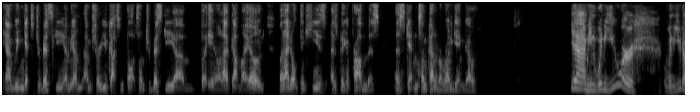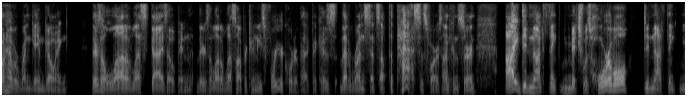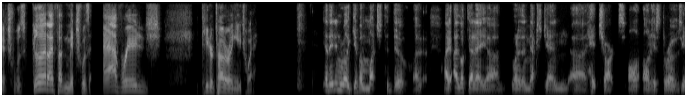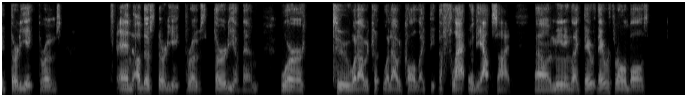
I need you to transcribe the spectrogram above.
yeah, we can get to Trubisky. I mean, I'm, I'm sure you've got some thoughts on Trubisky, um, but you know, and I've got my own. But I don't think he's as big a problem as as getting some kind of a run game going. Yeah, I mean, when you are when you don't have a run game going, there's a lot of less guys open. There's a lot of less opportunities for your quarterback because that run sets up the pass, as far as I'm concerned. I did not think Mitch was horrible. Did not think Mitch was good. I thought Mitch was average, teeter tottering each way. Yeah, they didn't really give him much to do. I, I, I looked at a uh, one of the next gen uh, hit charts on, on his throws. He had 38 throws and of those 38 throws, 30 of them were to what I would what I would call like the, the flat or the outside, uh, meaning like they they were throwing balls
